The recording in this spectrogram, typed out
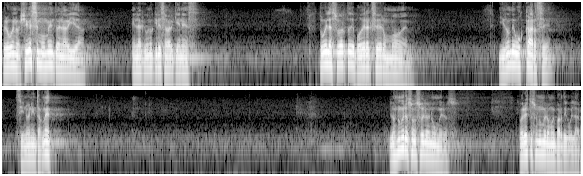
Pero bueno, llega ese momento en la vida en la que uno quiere saber quién es. Tuve la suerte de poder acceder a un modem. ¿Y dónde buscarse si no en Internet? Los números son solo números, pero este es un número muy particular.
